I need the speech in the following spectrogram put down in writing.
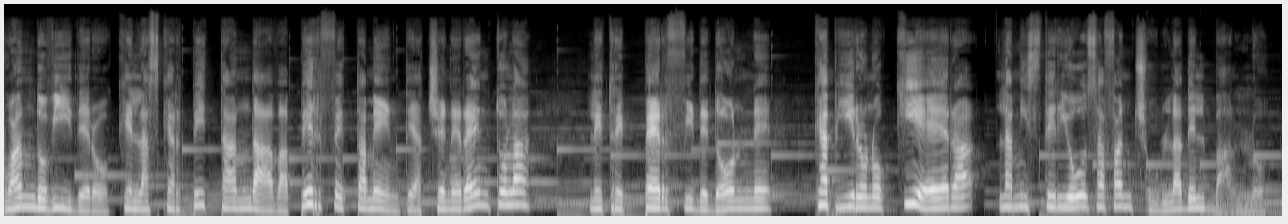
Quando videro che la scarpetta andava perfettamente a Cenerentola, le tre perfide donne capirono chi era la misteriosa fanciulla del ballo.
